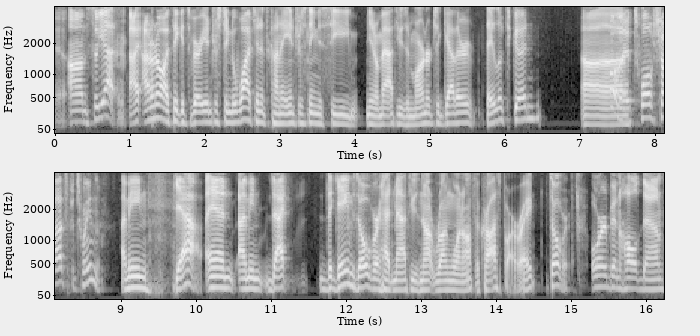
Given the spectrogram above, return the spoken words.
Yeah. Um. So yeah, I, I don't know. I think it's very interesting to watch, and it's kind of interesting to see you know Matthews and Marner together. They looked good. oh, Uh, they had 12 shots between them. I mean, yeah, and I mean that the game's over had Matthews not rung one off the crossbar. Right? It's over. Or had been hauled down.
